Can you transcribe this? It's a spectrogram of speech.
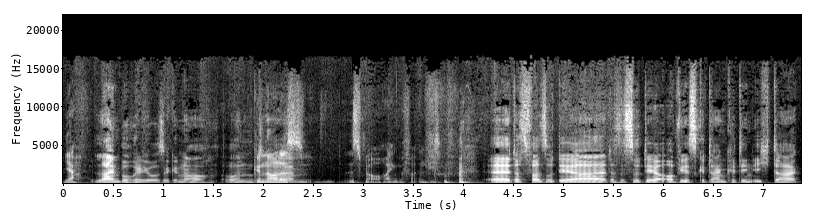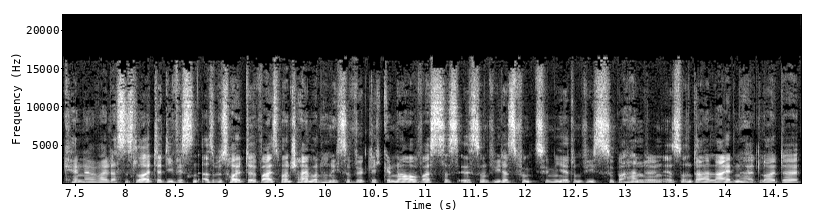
Ja. Leimborreliose, genau. Und, genau das ähm, ist mir auch eingefallen. Äh, das war so der, das ist so der obvious Gedanke, den ich da kenne, weil das ist Leute, die wissen, also bis heute weiß man scheinbar noch nicht so wirklich genau, was das ist und wie das funktioniert und wie es zu behandeln ist und da leiden halt Leute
